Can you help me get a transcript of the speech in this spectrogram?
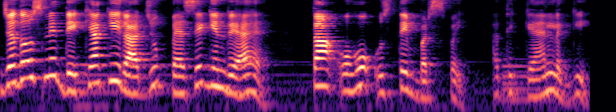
ਜਦੋਂ ਉਸਨੇ ਦੇਖਿਆ ਕਿ ਰਾਜੂ ਪੈਸੇ ਗਿਣ ਰਿਹਾ ਹੈ, ਤਾਂ ਉਹ ਉਸ ਤੇ ਬਰਸ ਪਈ ਅਤੇ ਕਹਿਣ ਲੱਗੀ,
